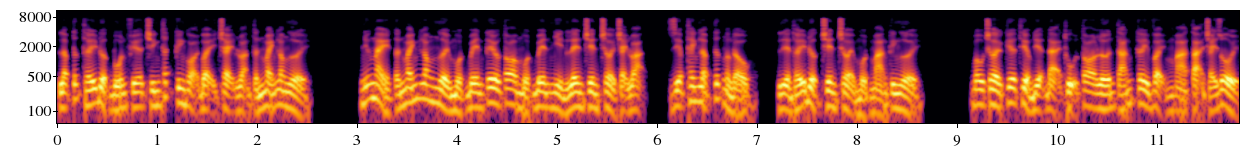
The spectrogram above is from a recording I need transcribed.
lập tức thấy được bốn phía chính thất kinh gọi bậy chạy loạn tấn mánh long người. Những n à y tấn mánh long người một bên kêu to một bên nhìn lên trên trời chạy loạn, diệp thanh lập tức ngầm đầu, liền thấy được trên trời một màn kinh người. Bầu trời kia thiểm điện đại thụ to lớn tán cây vậy mà tại cháy rồi,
